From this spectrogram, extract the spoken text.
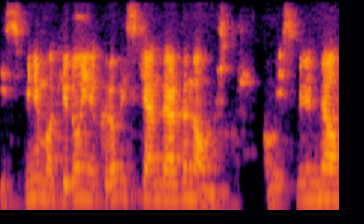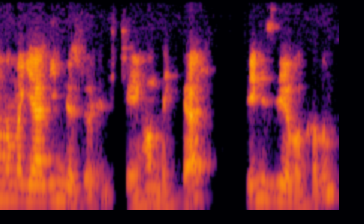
İsmini Makedonya Kralı İskender'den almıştır. Ama isminin ne anlama geldiğini de söylemiş. Ceyhan da gider. Denizli'ye bakalım.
